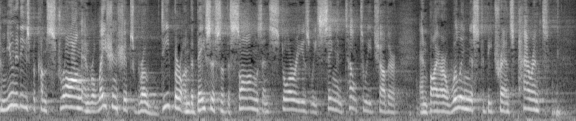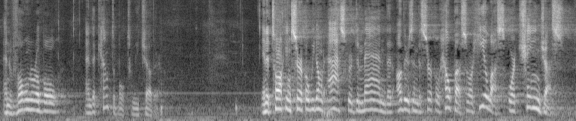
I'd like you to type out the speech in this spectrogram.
Communities become strong and relationships grow deeper on the basis of the songs and stories we sing and tell to each other, and by our willingness to be transparent and vulnerable and accountable to each other. In a talking circle, we don't ask or demand that others in the circle help us or heal us or change us.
